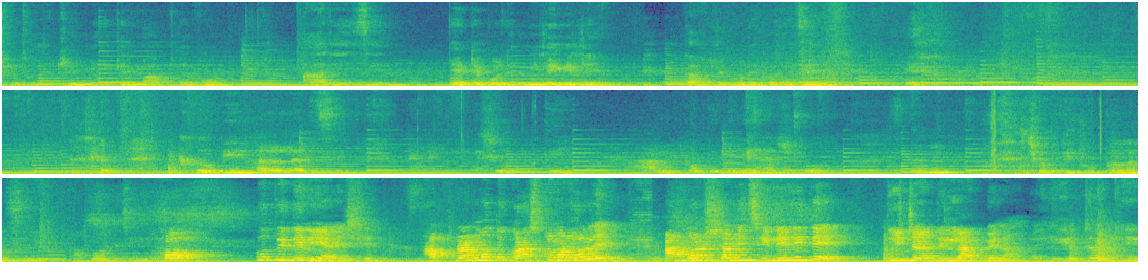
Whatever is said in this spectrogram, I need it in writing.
শুধুমাত্র এই মেয়েদের মাপ নেব আর এই যে পেটে বলে মিলে গেলে। তাহলে মনে করেন যে খুবই ভালো লাগছে। সত্যি আমি প্রতিদিনই আসব সত্যি খুব ভালো লাগছে? প্রতিদিনই আসেন আপনার মতো কাস্টমার হলে আমার স্বামী ছিনে নিতে দুই চার দিন লাগবে না। এটা কি?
